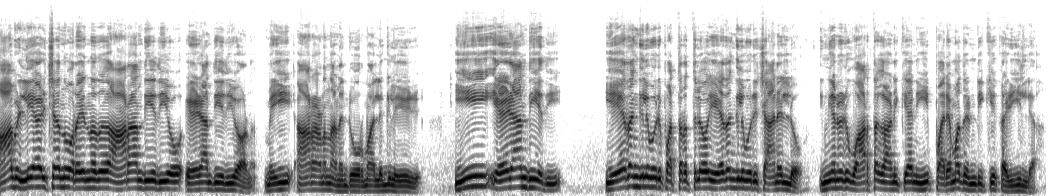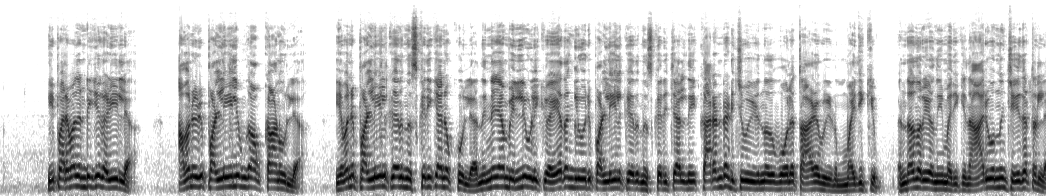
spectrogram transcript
ആ വെള്ളിയാഴ്ച എന്ന് പറയുന്നത് ആറാം തീയതിയോ ഏഴാം തീയതിയോ ആണ്. മെയ് ആറാണെന്നാണ് എന്റെ ഓർമ്മ അല്ലെങ്കിൽ ഏഴ്. ഈ ഏഴാം തീയതി ഏതെങ്കിലും ഒരു പത്രത്തിലോ ഏതെങ്കിലും ഒരു ചാനലിലോ ഇങ്ങനൊരു വാർത്ത കാണിക്കാൻ ഈ പരമദണ്ഡിക്ക് കഴിയില്ല. ഈ പരമദണ്ഡിക്ക് കഴിയില്ല. അവനൊരു പള്ളിയിലും കാണില്ല. കാണൂല ഇവന് പള്ളിയിൽ കയറി നിസ്കരിക്കാനൊക്കില്ല. നിന്നെ ഞാൻ വെല്ലുവിളിക്കുക ഏതെങ്കിലും ഒരു പള്ളിയിൽ കയറി നിസ്കരിച്ചാൽ നീ കരണ്ടടിച്ചു വീഴുന്നത് പോലെ താഴെ വീണും മരിക്കും. എന്താണെന്നറിയോ നീ മരിക്കുന്നത് ആരും ഒന്നും ചെയ്തിട്ടല്ല.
